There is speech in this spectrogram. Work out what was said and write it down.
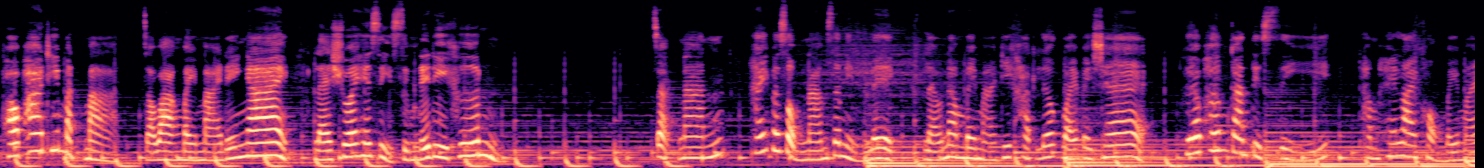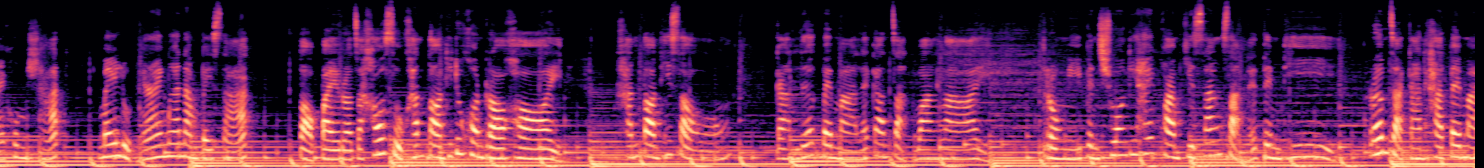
เพราะผ้าที่หมาดหมาดๆจะวางใบไม้ได้ง่าย และช่วยให้สีซึมได้ดีขึ้น จากนั้นให้ผสมน้ำสนิมเหล็ก แล้วนำใบไม้ที่คัดเลือกไว้ไปแช่ เพื่อเพิ่มการติดสีทำให้ลายของใบไม้คมชัด ไม่หลุดง่ายเมื่อนำไปซัก ต่อไปเราจะเข้าสู่ขั้นตอนที่ทุกคนรอคอย ขั้นตอนที่ 2 การเลือกใบไม้และการจัดวางลาย ตรงนี้เป็นช่วงที่ให้ความคิดสร้างสรรค์ได้เต็มที่ เริ่มจากการคัดใบไม้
